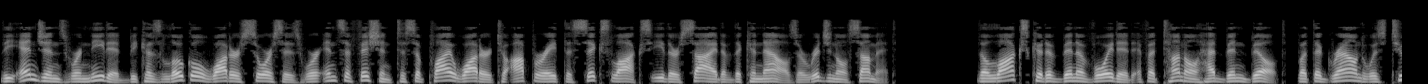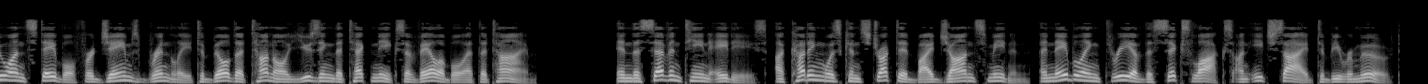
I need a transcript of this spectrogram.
The engines were needed because local water sources were insufficient to supply water to operate the six locks either side of the canal's original summit. The locks could have been avoided if a tunnel had been built, but the ground was too unstable for James Brindley to build a tunnel using the techniques available at the time. In the 1780s, a cutting was constructed by John Smeaton, enabling three of the six locks on each side to be removed.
